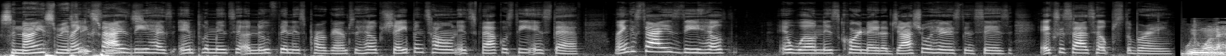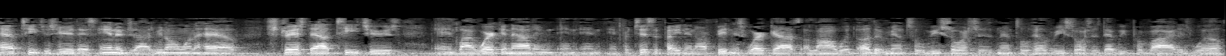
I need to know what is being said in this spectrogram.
Sanaya Smith Lancaster explains. ISD has implemented a new fitness program to help shape and tone its faculty and staff. Lancaster ISD Health and Wellness Coordinator Joshua Harrison says exercise helps the brain. We want to have teachers here that's energized. We don't want to have stressed out teachers. And by working out and, and, and, and participating in our fitness workouts, along with other mental resources, mental health resources that we provide as well,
